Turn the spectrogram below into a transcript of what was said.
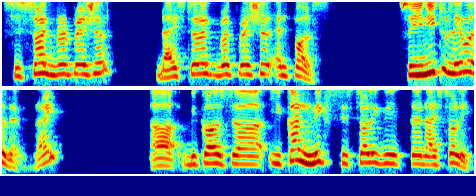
systolic blood pressure, diastolic blood pressure, and pulse. So you need to label them, right? Uh, because uh, you can't mix systolic with diastolic.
